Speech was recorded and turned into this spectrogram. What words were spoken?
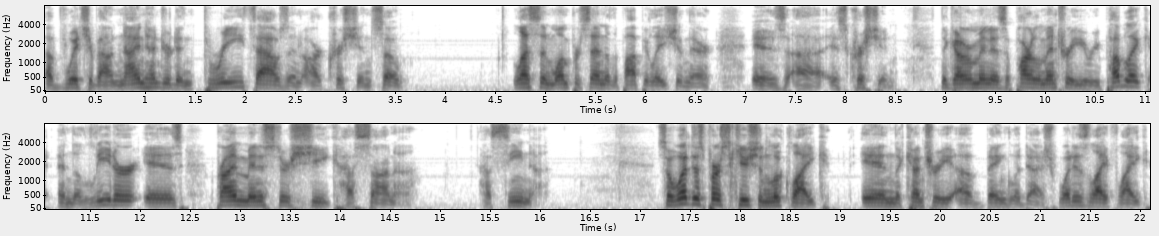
of which about 903,000 are Christians. So less than 1% of the population there is, uh, is Christian. The government is a parliamentary republic, and the leader is Prime Minister Sheikh Hasina. Hasina. So, what does persecution look like in the country of Bangladesh? What is life like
